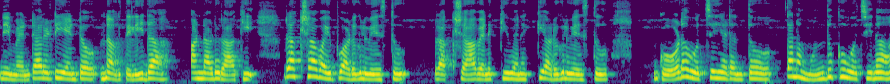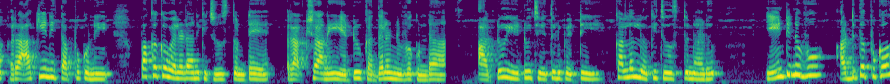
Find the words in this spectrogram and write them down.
నీ మెంటాలిటీ ఏంటో నాకు తెలీదా? అన్నాడు రాఖీ. రక్ష వైపు అడుగులు వేస్తూ రక్ష వెనక్కి వెనక్కి అడుగులు వేస్తూ గోడ వచ్చేయడంతో తన ముందుకు వచ్చిన రాఖీని తప్పుకుని పక్కకు వెళ్ళడానికి చూస్తుంటే రక్షని ఎటు కద్దలనివ్వకుండా అటు ఇటు చేతులు పెట్టి కళ్ళల్లోకి చూస్తున్నాడు. ఏంటి నువ్వు? అడ్డు తప్పుకో.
